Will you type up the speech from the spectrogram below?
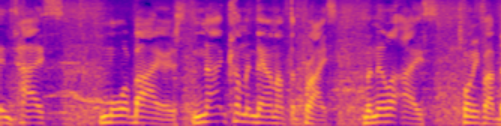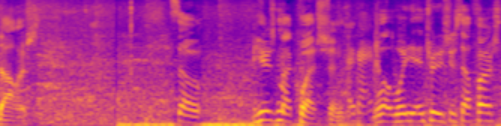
entice more buyers. Not coming down off the price. Vanilla Ice, $25. So here's my question. Okay. Well, will you introduce yourself first?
